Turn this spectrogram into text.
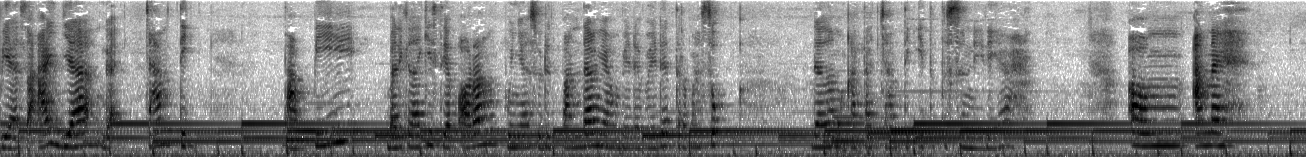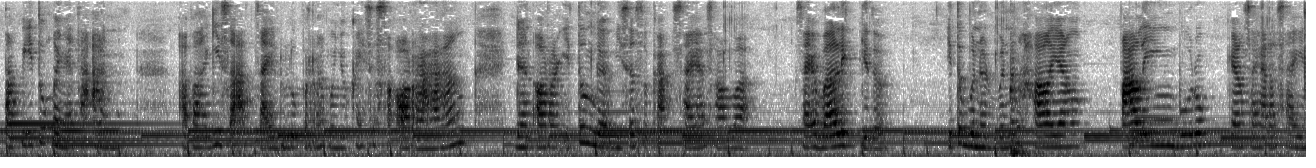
biasa aja nggak cantik. Tapi balik lagi setiap orang punya sudut pandang yang beda-beda termasuk dalam kata cantik itu tuh sendiri ya. Um, aneh tapi itu kenyataan. Apalagi saat saya dulu pernah menyukai seseorang dan orang itu nggak bisa suka saya sama saya balik gitu. Itu bener-bener hal yang paling buruk yang saya rasain.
